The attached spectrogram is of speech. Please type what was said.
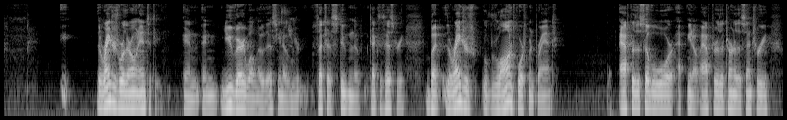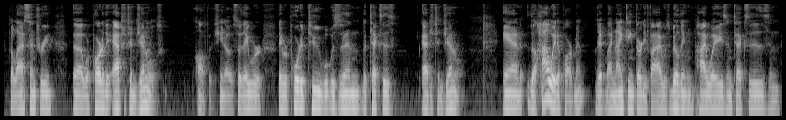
the Rangers were their own entity, and and you very well know this. You know, you're such a student of Texas history, but the Rangers law enforcement branch after the Civil War, you know, after the turn of the century, the last century, uh, were part of the Adjutant General's office. You know, so they were they reported to what was then the Texas Adjutant General, and the Highway Department that by 1935 was building highways in Texas and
